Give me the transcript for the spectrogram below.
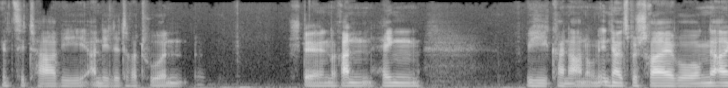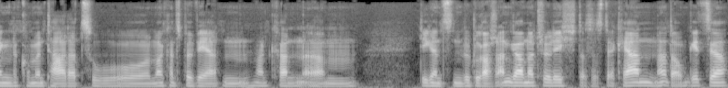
in Citavi an die Literaturen stellen, ranhängen wie, keine Ahnung, eine Inhaltsbeschreibung, eine eigene Kommentar dazu, man kann es bewerten, man kann ähm, die ganzen bibliografischen Angaben natürlich, das ist der Kern, ne, darum geht es ja.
